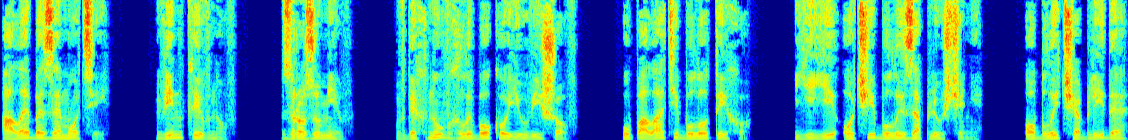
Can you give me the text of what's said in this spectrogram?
Але без емоцій. Він кивнув. Зрозумів. Вдихнув глибоко і увійшов. У палаті було тихо. Її очі були заплющені. Обличчя бліде,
